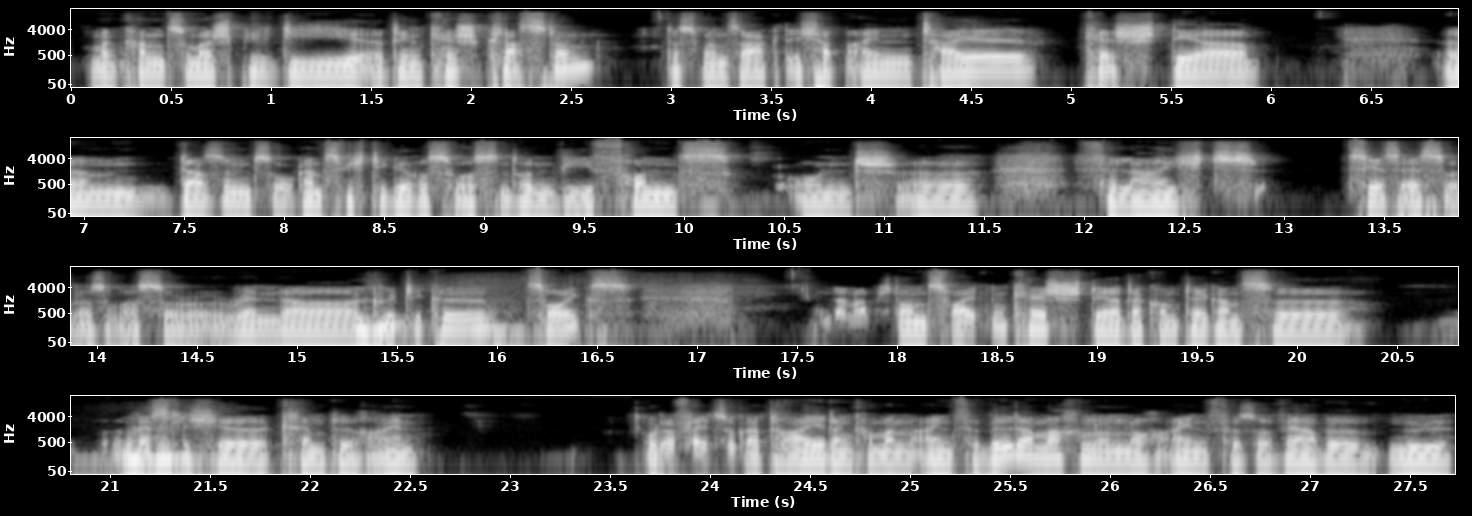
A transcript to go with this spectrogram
man kann zum Beispiel die den Cache clustern, dass man sagt, ich habe einen Teil Cache, der ähm, da sind so ganz wichtige Ressourcen drin wie Fonts und äh, vielleicht CSS oder sowas, so Render mhm. Critical Zeugs. Und dann habe ich noch einen zweiten Cache, der, da kommt der ganze mhm. restliche mhm. Krempel rein. Oder vielleicht sogar drei, dann kann man einen für Bilder machen und noch einen für so Werbemüll.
